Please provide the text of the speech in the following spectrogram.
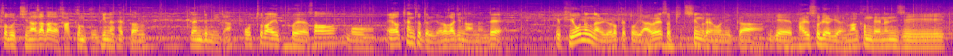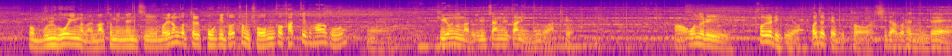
저도 지나가다가 가끔 보기는 했던 브랜드입니다. 오토라이프에서 뭐 에어 텐트들 여러 가지 나왔는데 이비 오는 날 이렇게 또 야외에서 피칭을 해놓으니까 이게 발수력이 얼만큼 되는지 뭐 물고이면 얼만큼 있는지 뭐 이런 것들 보기도 좀 좋은 것 같기도 하고 예. 비 오는 날이 일장일단이 있는 것 같아요. 어, 오늘이 토요일이고요. 어저께부터 시작을 했는데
